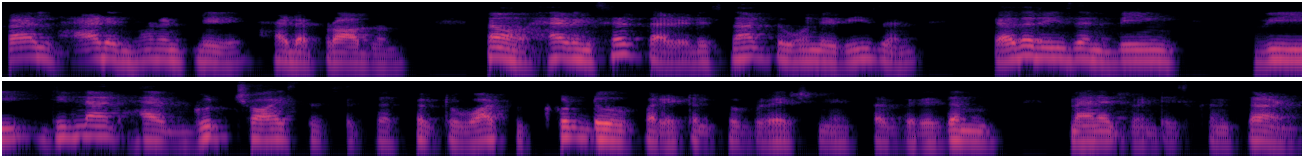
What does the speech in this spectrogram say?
trial had inherently had a problem. Now, having said that, it is not the only reason. The other reason being we did not have good choices with respect to what we could do for atrial fibrillation as far the rhythm management is concerned.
